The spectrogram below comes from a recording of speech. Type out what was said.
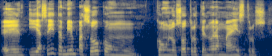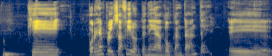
Eh, y así también pasó con, con los otros que no eran maestros, que, por ejemplo, el Zafiro tenía dos cantantes, eh,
